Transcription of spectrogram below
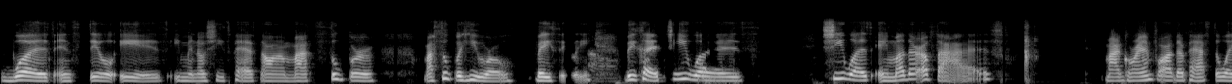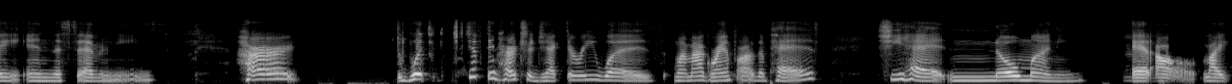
was and still is, even though she's passed on, my super my superhero, basically. Oh. Because she was she was a mother of five. My grandfather passed away in the 70s. Her what shifted her trajectory was when my grandfather passed, she had no money at Mhm. all. Like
